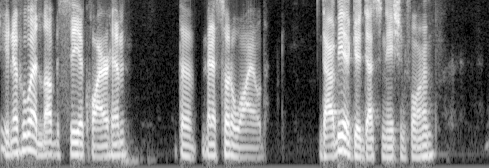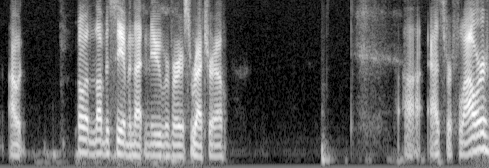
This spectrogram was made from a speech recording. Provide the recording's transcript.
You know who I'd love to see acquire him? The Minnesota Wild. That would be a good destination for him. I would. I would love to see him in that new reverse retro. Uh, as for Flower,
